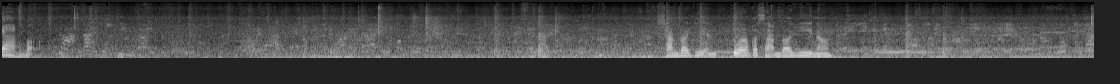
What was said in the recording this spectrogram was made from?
ย่างบ่ย่างได้ลูกกินได้จะพี่เอาไปพัดเอาตัวได้ก็สามร้อยยี่อันตัวมันก็สามร้อยยี่เนาะเป็นตัวสื่อในข่าวนี้เด็กรวมกันได้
